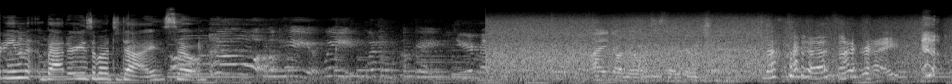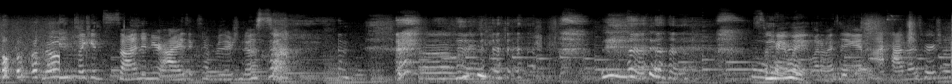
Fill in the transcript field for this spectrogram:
Recording battery is about to die, so. Oh, no, okay, wait, what, okay. Do you remember? I don't know what to say. Don't That's not right. Like it's sun in your eyes, except for there's no sun. Um. okay, wait, what am I saying? I have no spiritual.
